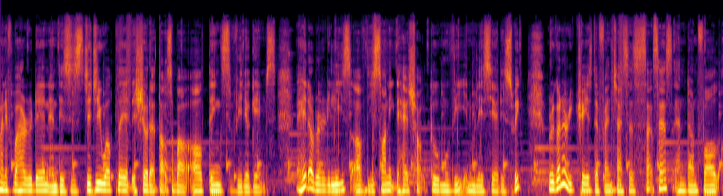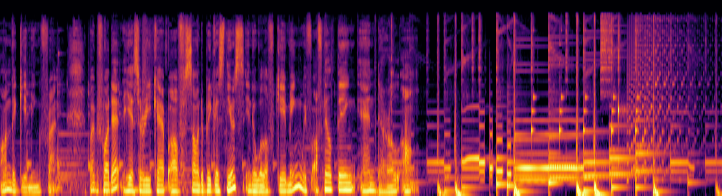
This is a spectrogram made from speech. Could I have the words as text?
I'm Hanif Baharuddin, and this is GG Well Played, the show that talks about all things video games. Ahead of the release of the Sonic the Hedgehog 2 movie in Malaysia this week, we're going to retrace the franchise's success and downfall on the gaming front. But before that, here's a recap of some of the biggest news in the world of gaming with Afnil Ting and Daryl Ong.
